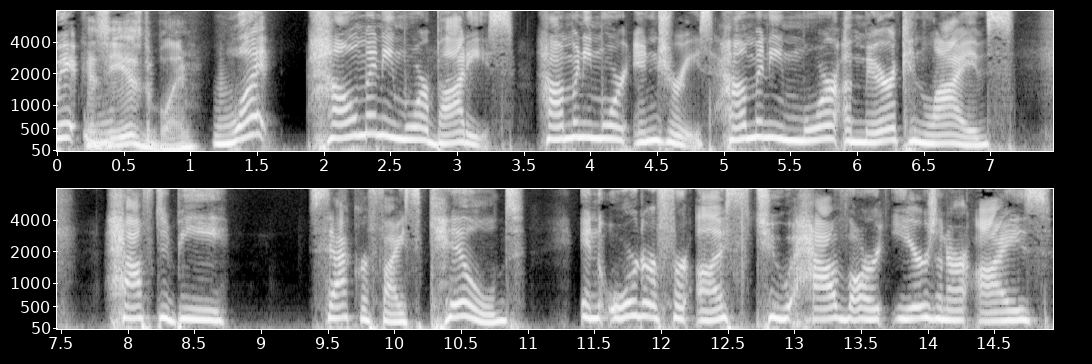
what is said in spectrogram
Because he is to blame. what? How many more bodies? How many more injuries? How many more American lives have to be sacrificed, killed, in order for us to have our ears and our eyes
